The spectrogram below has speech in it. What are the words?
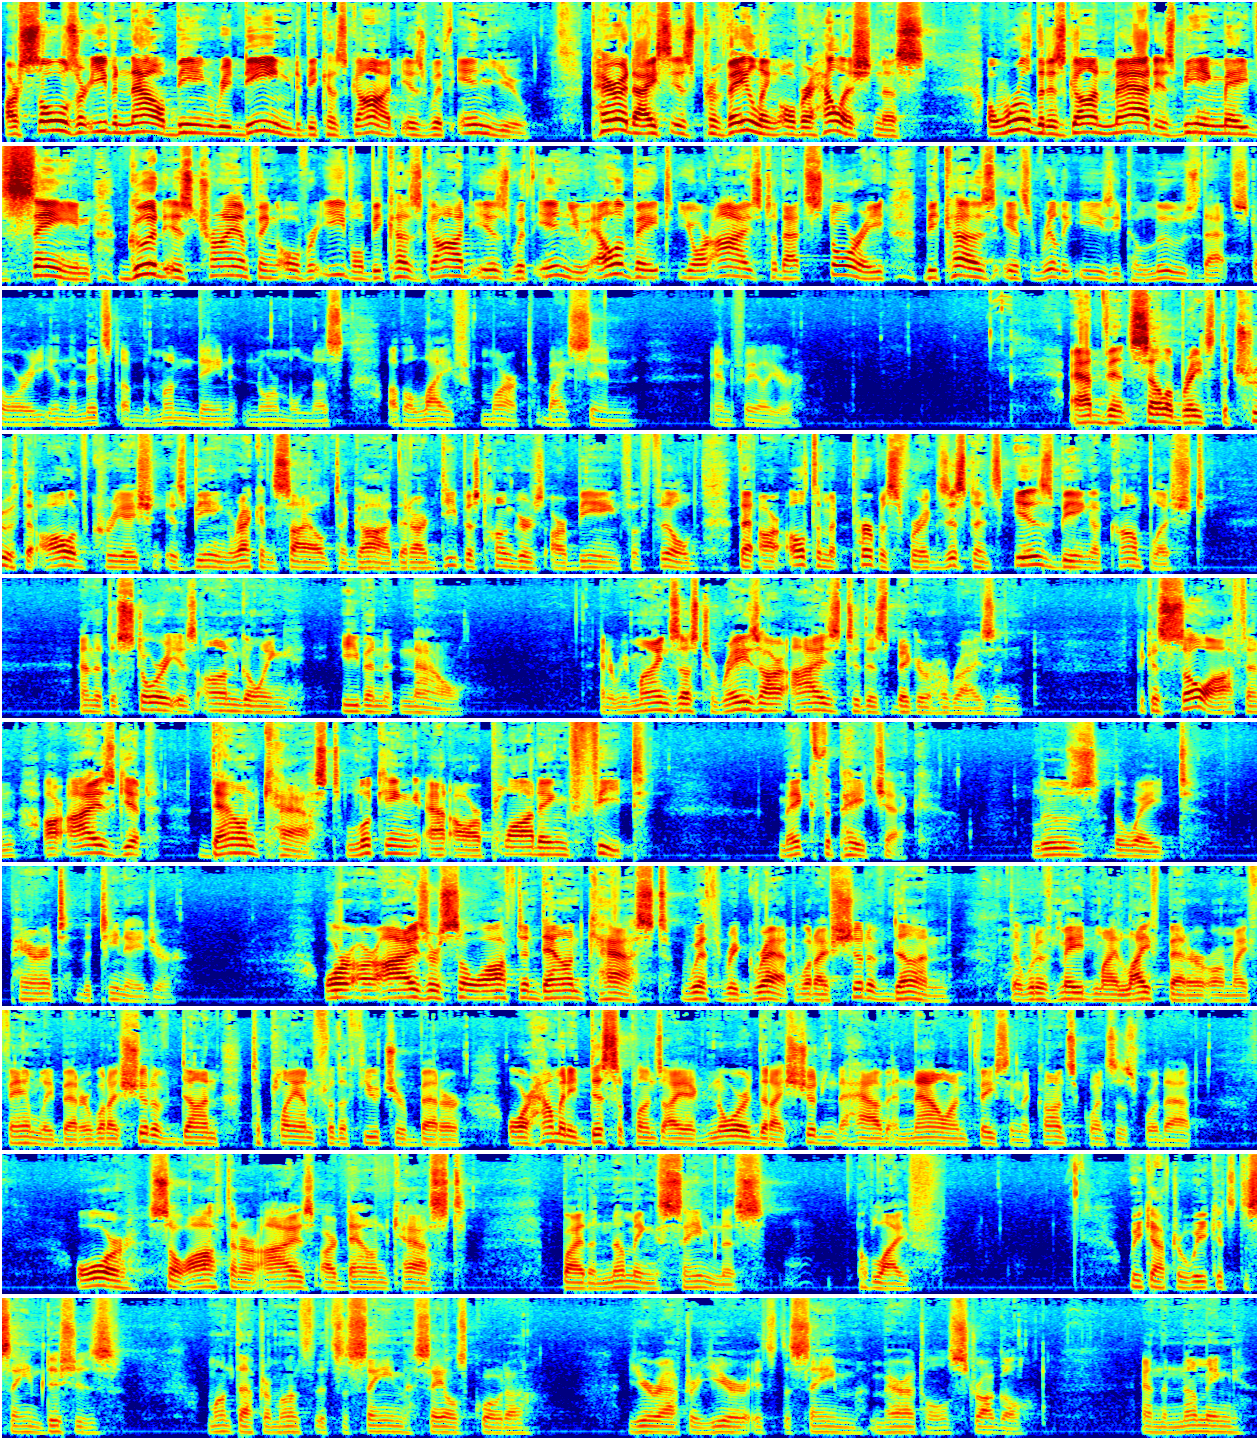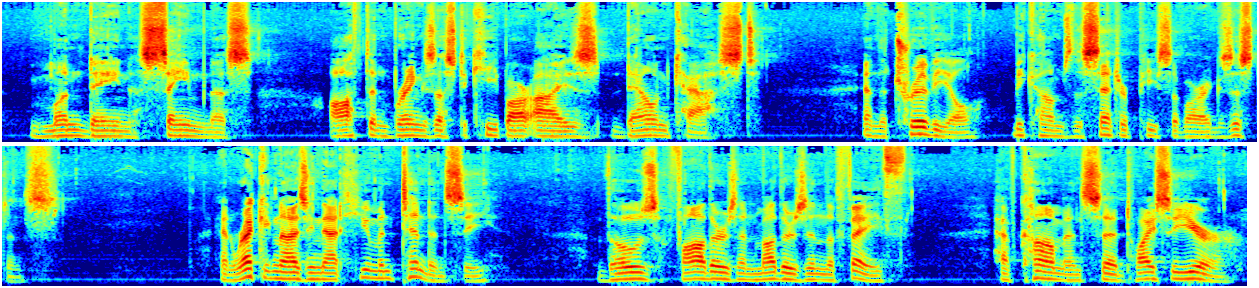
Our souls are even now being redeemed because God is within you. Paradise is prevailing over hellishness. A world that has gone mad is being made sane. Good is triumphing over evil because God is within you. Elevate your eyes to that story because it's really easy to lose that story in the midst of the mundane normalness of a life marked by sin and failure. Advent celebrates the truth that all of creation is being reconciled to God, that our deepest hungers are being fulfilled, that our ultimate purpose for existence is being accomplished, and that the story is ongoing even now. And it reminds us to raise our eyes to this bigger horizon. Because so often our eyes get downcast looking at our plodding feet, make the paycheck, lose the weight parent the teenager. Or our eyes are so often downcast with regret, what I should have done that would have made my life better or my family better, what I should have done to plan for the future better, or how many disciplines I ignored that I shouldn't have, and now I'm facing the consequences for that. Or so often our eyes are downcast by the numbing sameness of life. Week after week, it's the same dishes month after month, it's the same sales quota. Year after year, it's the same marital struggle. And the numbing, mundane sameness often brings us to keep our eyes downcast, and the trivial becomes the centerpiece of our existence. And recognizing that human tendency, those fathers and mothers in the faith have come and said twice a year,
